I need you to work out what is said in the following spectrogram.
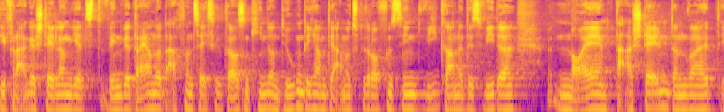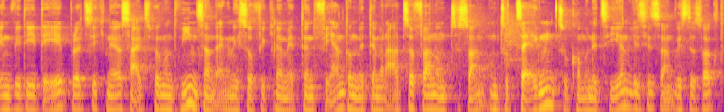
die Fragestellung jetzt, wenn wir 368.000 Kinder und Jugendliche haben, die armutsbetroffen sind, wie kann er das wieder neu darstellen? Dann war halt irgendwie die Idee, plötzlich, naja, Salzburg und Wien sind eigentlich so viele Kilometer entfernt und mit dem Rad zu fahren und zu sagen, um zu zeigen, zu kommunizieren, wie Sie sagen, wie du sagst,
